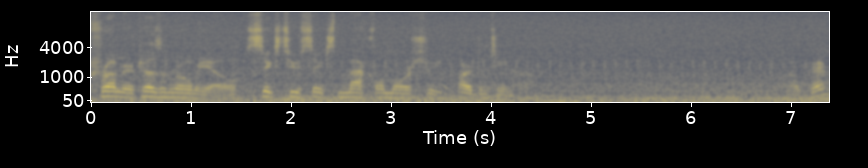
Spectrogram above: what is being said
From your cousin Romeo, 626 Macklemore Street, Argentina. Okay.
